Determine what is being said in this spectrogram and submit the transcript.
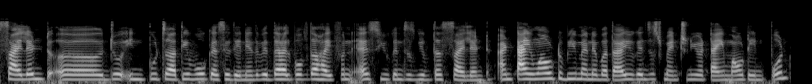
साइलेंट uh, जो इनपुट्स आती है वो कैसे देने with the help of the hyphen S you can just give the silent एंड टाइम आउट भी मैंने बताया you can just mention your time out input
